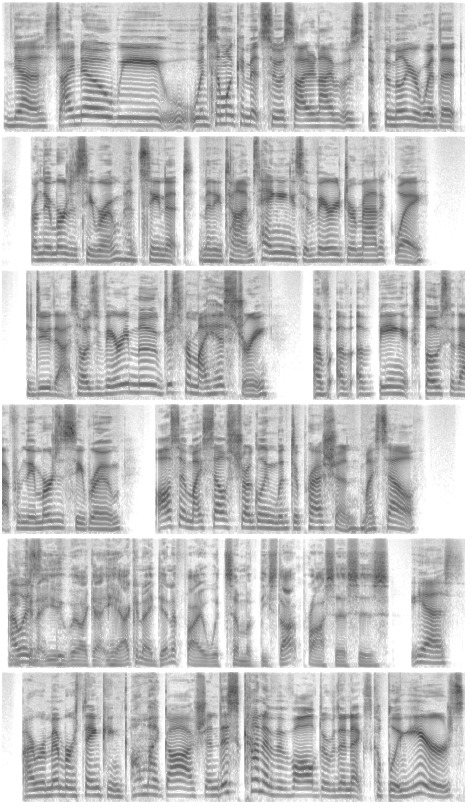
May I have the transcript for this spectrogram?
Yes, I know. We when someone commits suicide, and I was familiar with it from the emergency room, had seen it many times. Hanging is a very dramatic way to do that. So I was very moved just from my history of of, of being exposed to that from the emergency room. Also, myself struggling with depression myself. I was can, you were like, yeah, I can identify with some of these thought processes. Yes, I remember thinking, oh my gosh, and this kind of evolved over the next couple of years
